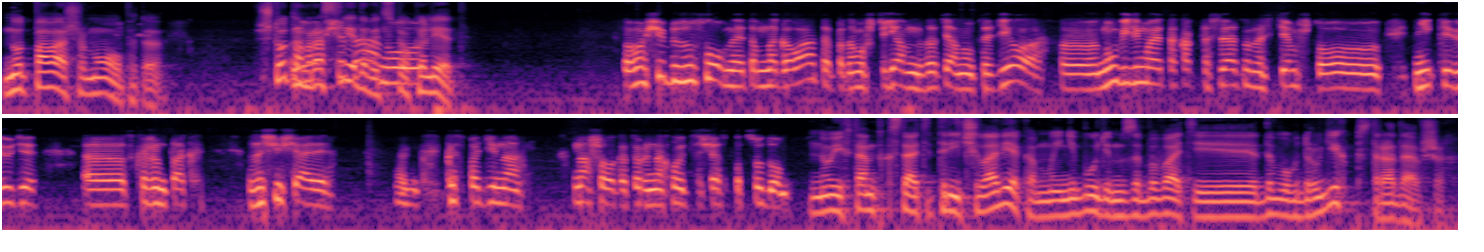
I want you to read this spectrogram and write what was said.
Ну, по вашему опыту. Что там ну, расследовать да, но... столько лет? Вообще, безусловно, это многовато, потому что явно затянуто дело. Э, ну, видимо, это как-то связано с тем, что некие люди, э, скажем так, защищали господина нашего, который находится сейчас под судом. Ну, их там, кстати, три человека. Мы не будем забывать и двух других пострадавших.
